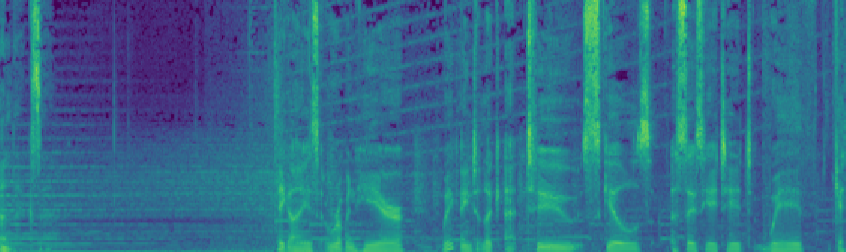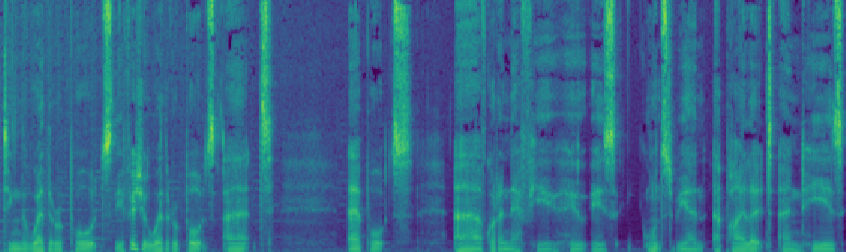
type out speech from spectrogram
Alexa. Hey guys, Robin here. We're going to look at two skills associated with getting the weather reports, the official weather reports at airports. Uh, I've got a nephew who is wants to be an, a pilot, and he is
